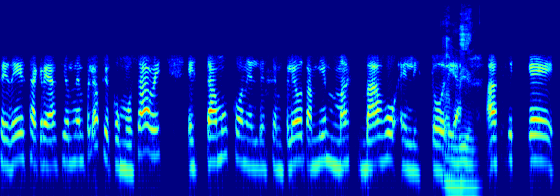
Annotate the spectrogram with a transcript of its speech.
se dé esa creación de empleo, que como sabe, estamos con el desempleo también más bajo en la historia. Así que,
